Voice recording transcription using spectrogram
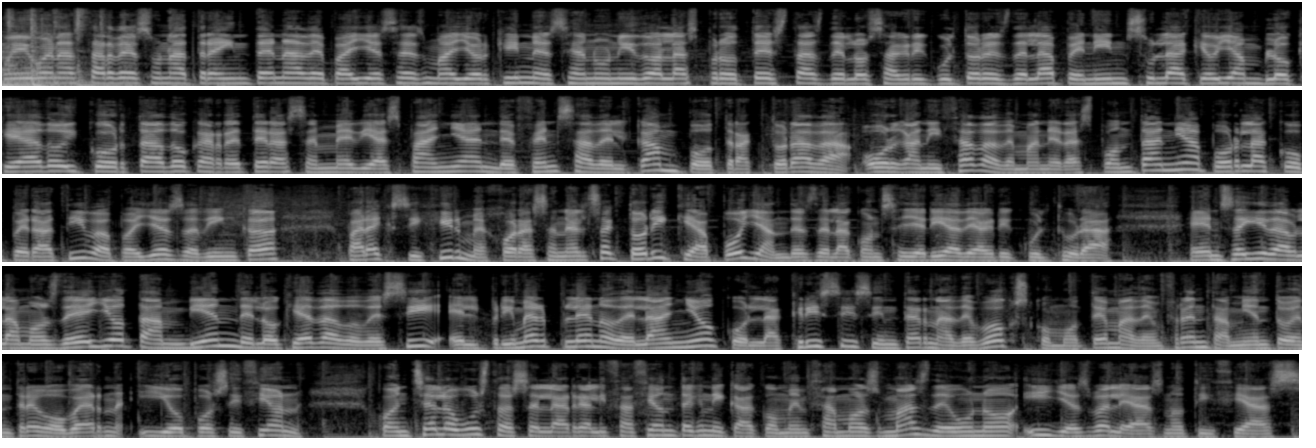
Muy buenas tardes. Una treintena de países mallorquines se han unido a las protestas de los agricultores de la península que hoy han bloqueado y cortado carreteras en media España en defensa del campo, tractorada organizada de manera espontánea por la cooperativa Payés de Dinca para exigir mejoras en el sector y que apoyan desde la Consellería de Agricultura. Enseguida hablamos de ello, también de lo que ha dado de sí el primer pleno del año con la crisis interna de Vox como tema de enfrentamiento entre gobierno y oposición. Con Chelo Bustos en la realización técnica con comenzamos más de uno y Yes Baleas Noticias.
